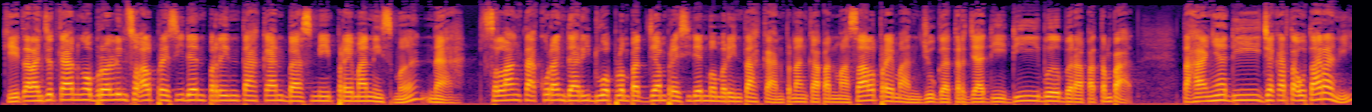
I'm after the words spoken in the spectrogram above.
Kita lanjutkan ngobrolin soal Presiden perintahkan basmi premanisme. Nah, selang tak kurang dari 24 jam Presiden memerintahkan penangkapan massal preman juga terjadi di beberapa tempat. Tak hanya di Jakarta Utara nih,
